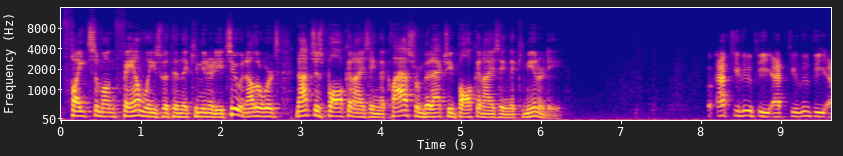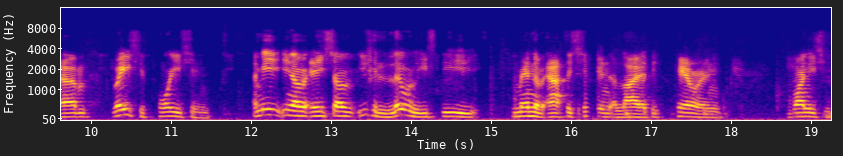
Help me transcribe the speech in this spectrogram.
fights among families within the community too? In other words, not just balkanizing the classroom, but actually balkanizing the community. Absolutely, absolutely. Um, race is poison. I mean, you know, and so you can literally see Menlo Atherton the parents wanting to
